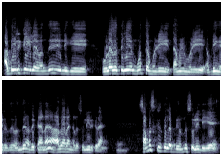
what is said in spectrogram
அப்படி இருக்கையில வந்து இன்னைக்கு உலகத்திலேயே மூத்த மொழி தமிழ் மொழி அப்படிங்கிறது வந்து அதுக்கான ஆதாரங்களை சொல்லியிருக்கிறாங்க. சமஸ்கிருதத்தில் அப்படி ஒன்றும் சொல்லலையே.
